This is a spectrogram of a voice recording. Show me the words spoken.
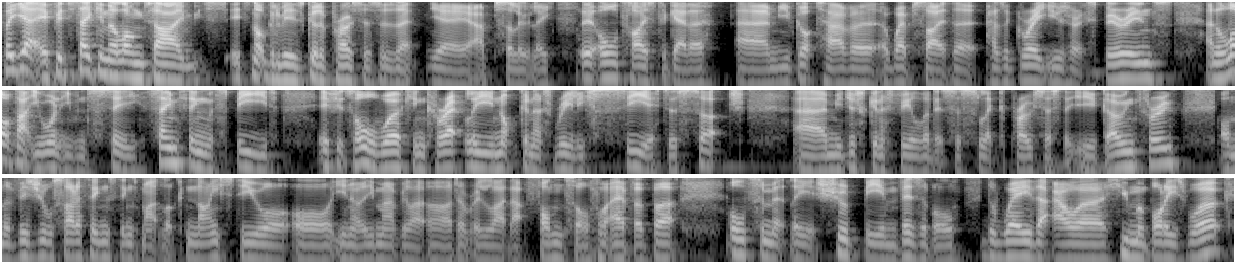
But yeah, if it's taking a long time, it's, it's not going to be as good a process, is it? Yeah, yeah, absolutely. It all ties together. Um, you've got to have a, a website that has a great user experience, and a lot of that you won't even see. Same thing with speed. If it's all working correctly, you're not going to really see it as such. Um, you're just going to feel that it's a slick process that you're going through. On the visual side of things, things might look nice to you, or, or you know, you might be like, oh, I don't really like that font or whatever. But ultimately, it should be invisible. The way that our human bodies work,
